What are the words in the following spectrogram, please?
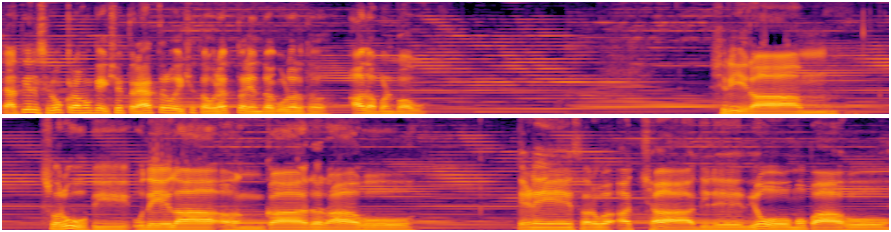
त्यातील श्लोक क्रमांक एकशे त्र्याहत्तर व एकशे चौऱ्याहत्तर यांचा गूढार्थ आज आपण पाहू. श्रीराम। स्वरूपी उदेला अहंकार राहो। तेणे सर्व अच्छा दिले व्योम पाहो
